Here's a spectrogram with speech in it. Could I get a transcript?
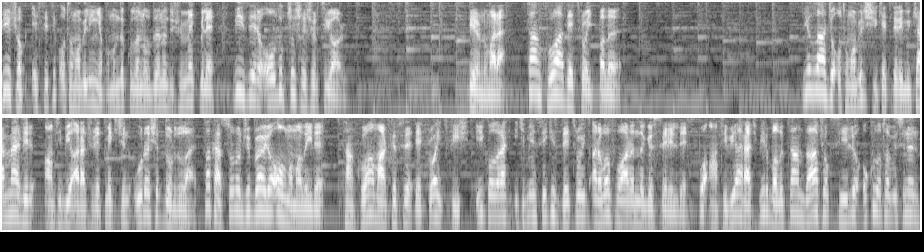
birçok estetik otomobilin yapımında kullanıldığını düşünmek bile bizleri oldukça şaşırtıyor. 1 numara Tankhua Detroit balığı Yıllarca otomobil şirketleri mükemmel bir amfibi araç üretmek için uğraşıp durdular. Fakat sonucu böyle olmamalıydı. Tankhua markası Detroit Fish ilk olarak 2008 Detroit araba fuarında gösterildi. Bu amfibi araç bir balıktan daha çok sihirli okul otobüsünün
